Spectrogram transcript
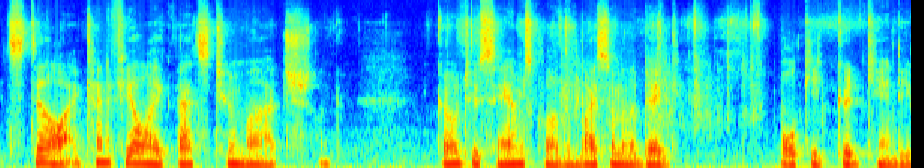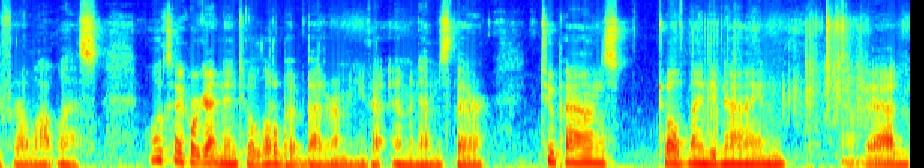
It's still, I kind of feel like that's too much. Like, go to Sam's Club and buy some of the big, bulky, good candy for a lot less. It looks like we're getting into a little bit better. I mean, you got M&Ms there. Two pounds, twelve ninety nine. Not bad.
